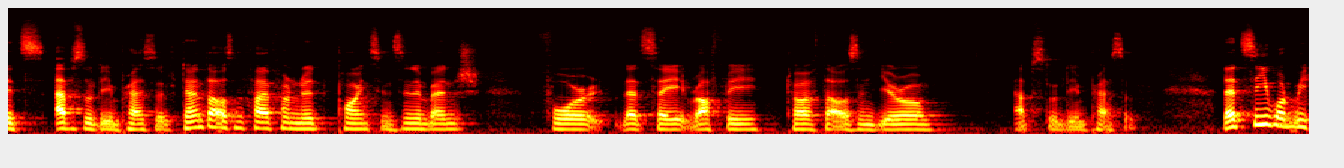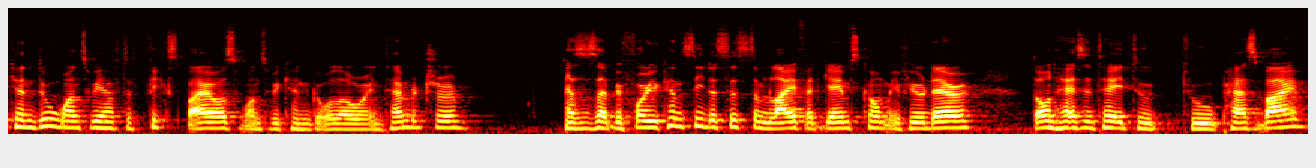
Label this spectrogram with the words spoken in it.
it's absolutely impressive. 10,500 points in Cinebench for, let's say, roughly 12,000 euro. Absolutely impressive. Let's see what we can do once we have the fixed BIOS, once we can go lower in temperature. As I said before, you can see the system live at Gamescom. If you're there, don't hesitate to, to pass by.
